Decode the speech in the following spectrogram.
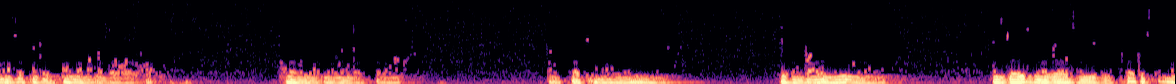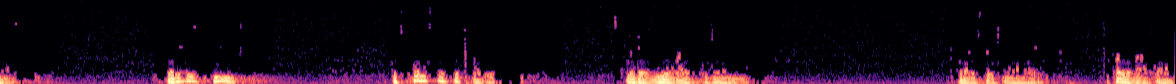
not just simply hanging on the doorway, hanging at the windowsill. And so come on in. He's inviting you in. Engage in the real Jesus. Take a chance. Sit at his feet. The church is the place where the real life begins. That's why church matters. Pray about that.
